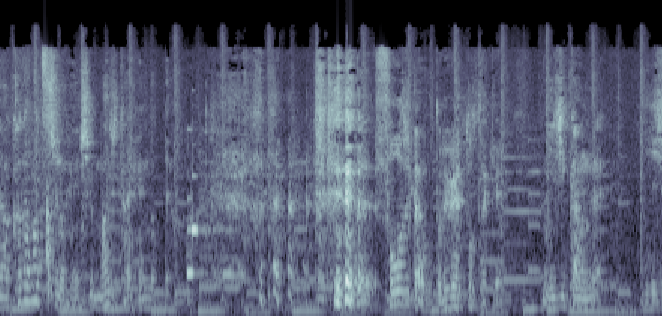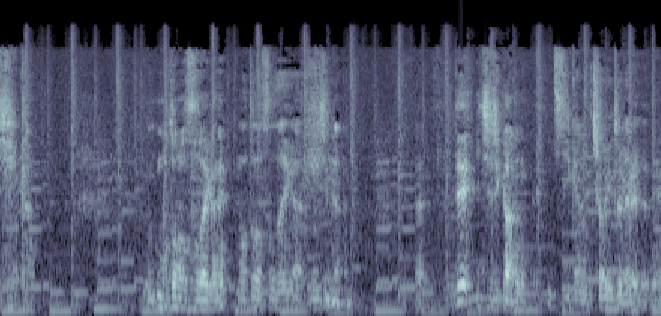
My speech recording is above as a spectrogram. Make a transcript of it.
や赤玉土の編集マジ大変だったよ。総時間どれぐらい撮ってたっけ？2時間ぐらい。2時間。元の素材がね？元の素材が2時間。で1時間。1時間ちょいぐらい。ちょいぐらいだよね。も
